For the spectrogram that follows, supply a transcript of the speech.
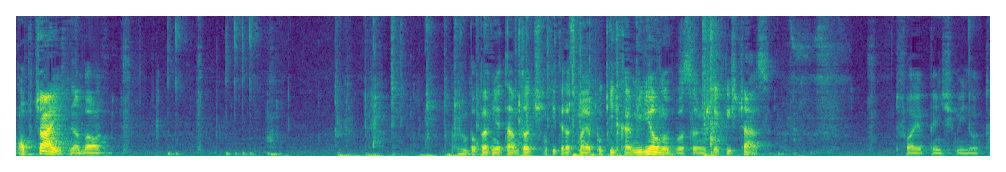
obczaić, no bo bo pewnie tamte odcinki teraz mają po kilka milionów, bo są już jakiś czas. Twoje 5 minut.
